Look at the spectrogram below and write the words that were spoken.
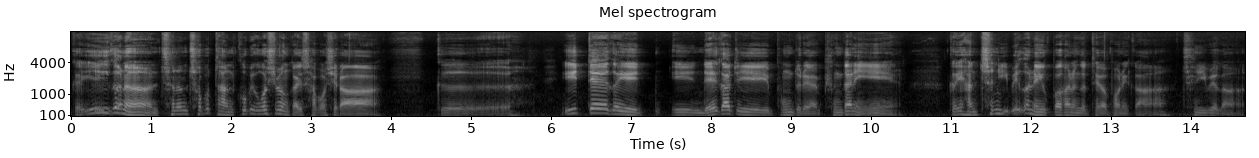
그 이거는 천원 초부터 한 950원까지 사보시라. 그 이때 거의 이 네 가지 봉들의 평단이 거의 한 1200원에 육박하는 것 같아요 보니까. 1200원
